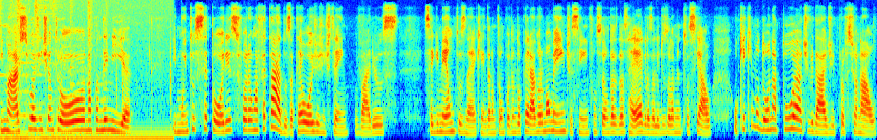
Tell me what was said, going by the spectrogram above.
Em março a gente entrou na pandemia e muitos setores foram afetados. Até hoje a gente tem vários segmentos, né, que ainda não estão podendo operar normalmente, assim, em função das, das regras ali de isolamento social. O que que mudou na tua atividade profissional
